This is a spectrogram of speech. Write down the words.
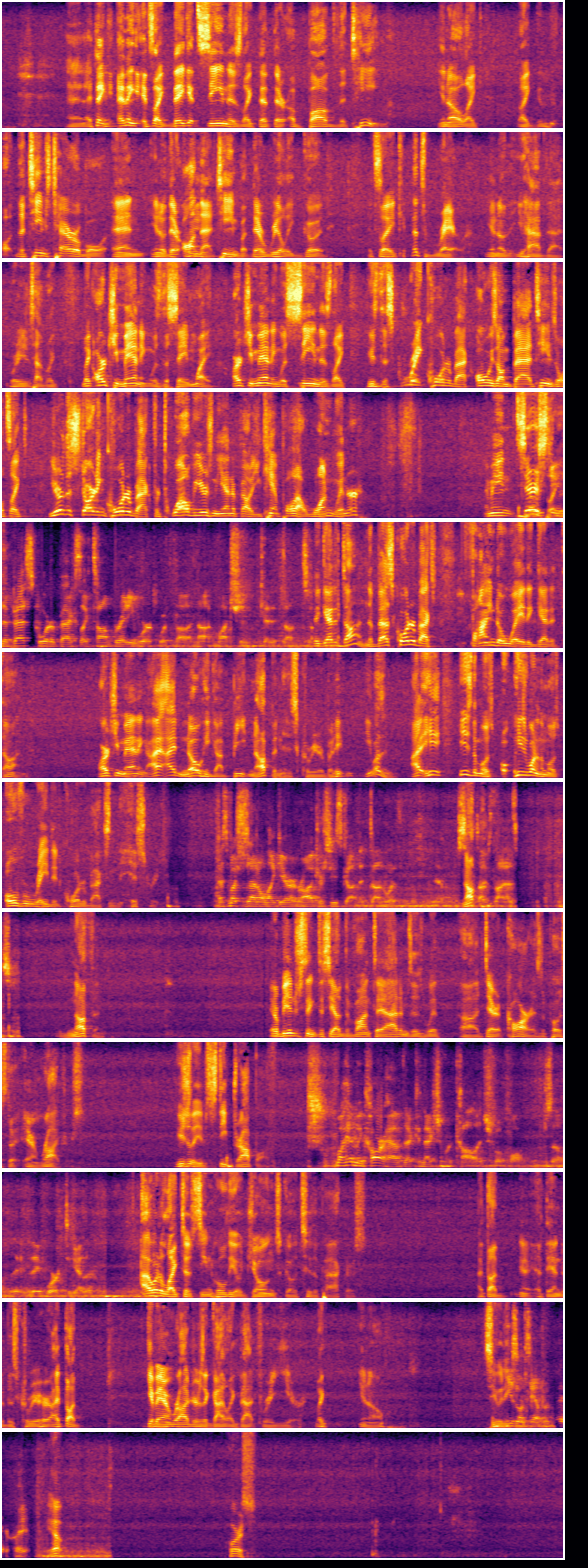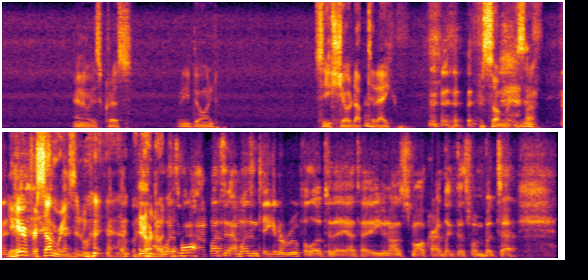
And I think I think it's like they get seen as like that they're above the team. You know, like like the team's terrible and you know they're on that team but they're really good. It's like that's rare, you know, that you have that where you just have like like Archie Manning was the same way. Archie Manning was seen as like he's this great quarterback always on bad teams. Well, it's like you're the starting quarterback for 12 years in the NFL. You can't pull out one winner. I mean, seriously. the best quarterbacks like Tom Brady work with uh, not much and get it done. So. They get it done. The best quarterbacks find a way to get it done. Archie Manning, I, I know he got beaten up in his career, but he, he wasn't. I, he he's the most he's one of the most overrated quarterbacks in history. As much as I don't like Aaron Rodgers, he's gotten it done with you know, sometimes Nothing. not as. Nothing. It'll be interesting to see how Davante Adams is with uh, Derek Carr as opposed to Aaron Rodgers. Usually, a steep drop off. Well, him and Carr have that connection with college football, so they, they've worked together. I would have liked to have seen Julio Jones go to the Packers. I thought you know, at the end of his career, I thought give Aaron Rodgers a guy like that for a year, like you know, See what He's he on do. Tampa Bay, right? Yep. Of course. Anyways, Chris, what are you doing? See, he showed up today for some reason. You're here for some reason. we don't know. I wasn't, I wasn't. I wasn't taking a Ruffalo today. I tell you, even on a small card like this one. But uh,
